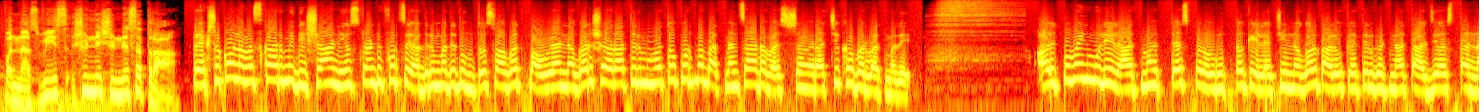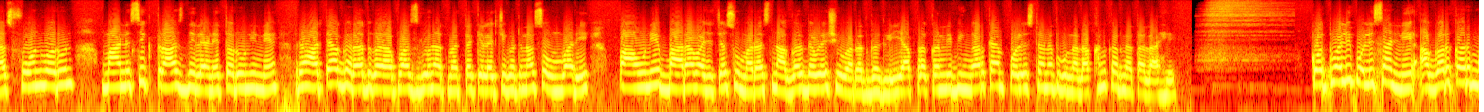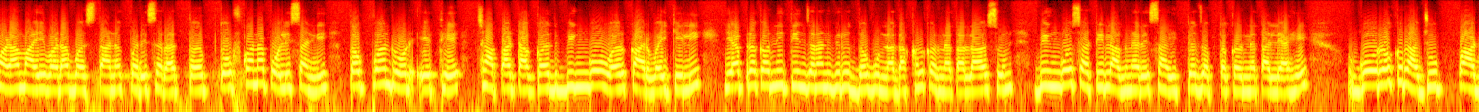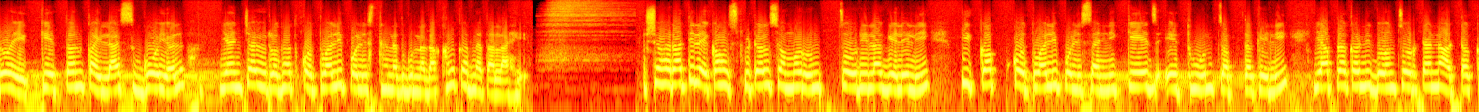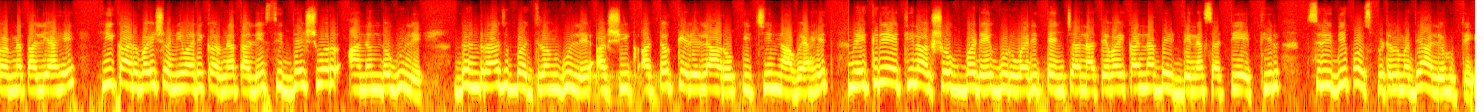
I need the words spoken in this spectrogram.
पन्नास वीस शून्य शून्य सतरा. प्रेक्षको नमस्कार. मी दिशा. न्यूज ट्वेंटी फोर सह्याद्रीमध्ये तुमचं स्वागत. पाहूया नगर शहरातील महत्त्वपूर्ण बातम्यांचा आढावा शहराची खबरबातमध्ये. अल्पवयीन मुलीला आत्महत्यास प्रवृत्त केल्याची नगर तालुक्यातील घटना ताजी असतानाच फोनवरून मानसिक त्रास दिल्याने तरुणीने राहत्या घरात गळापास घेऊन आत्महत्या केल्याची घटना सोमवारी पावणे बारा वाजेच्या सुमारास नागरदवळे शिवारात घडली. या प्रकरणी भिंगार कॅम्प पोलीस ठाण्यात गुन्हा दाखल करण्यात आला आहे. कोतवाली पोलिसांनी आगरकर मळा माईवाडा बस स्थानक परिसरात तर तोफखाना पोलिसांनी तपवन रोड येथे छापा टाकत बिंगोवर कारवाई केली. या प्रकरणी तीन जणांविरुद्ध गुन्हा दाखल करण्यात आला असून बिंगोसाठी लागणारे साहित्य जप्त करण्यात आले आहे. गोरख राजू पाडोळे केतन कैलास गोयल यांच्या विरोधात कोतवाली पोलीस ठाण्यात गुन्हा दाखल करण्यात आला आहे. शहरातील एका हॉस्पिटल समोरून चोरीला गेलेली पिकअप कोतवाली पोलिसांनी केज येथून जप्त केली. या प्रकरणी दोन चोरट्यांना अटक करण्यात आली आहे. ही कारवाई शनिवारी करण्यात आली. सिद्धेश्वर आनंद घुले धनराज बजरंग घुले अशी अटक केलेल्या आरोपीची नावे आहेत. मेकरी येथील अशोक बडे गुरुवारी त्यांच्या नातेवाईकांना भेट देण्यासाठी येथील श्रीदीप हॉस्पिटलमध्ये आले होते.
